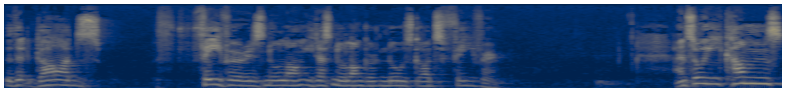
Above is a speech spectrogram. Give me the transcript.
that God's favor is no longer, he does no longer knows God's favor. And so he comes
